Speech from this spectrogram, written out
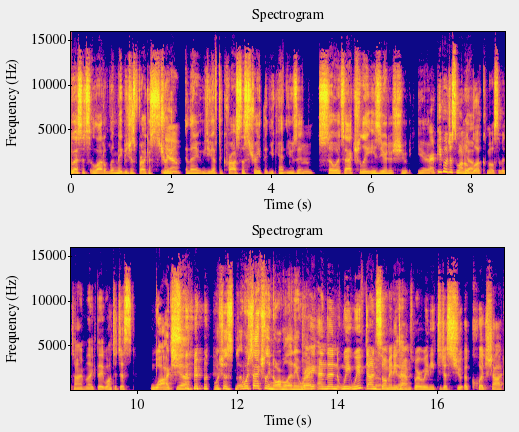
U.S., it's a lot of maybe just for like a street, Yeah. and then you have to cross the street that you can't use it. Mhm. So it's actually easier to shoot here. Right? People just want to Yeah. look most of the time. Like they want to just watch. Yeah. which is which is actually normal anyway. right and then we we've done So, so many yeah. times where we need to just shoot a quick shot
